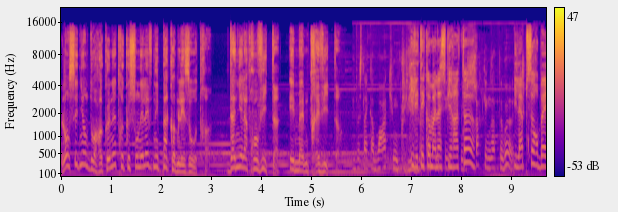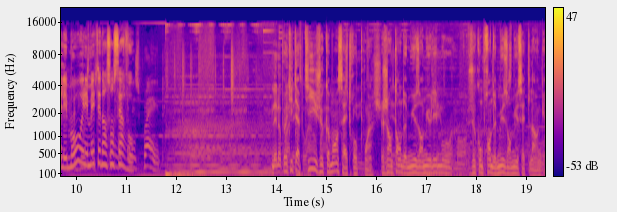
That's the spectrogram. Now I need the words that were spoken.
l'enseignante doit reconnaître que son élève n'est pas comme les autres. Daniel apprend vite, et même très vite. Il était comme un aspirateur. Il absorbait les mots et les mettait dans son cerveau. Petit à petit, je commence à être au point. J'entends de mieux en mieux les mots. Je comprends de mieux en mieux cette langue.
